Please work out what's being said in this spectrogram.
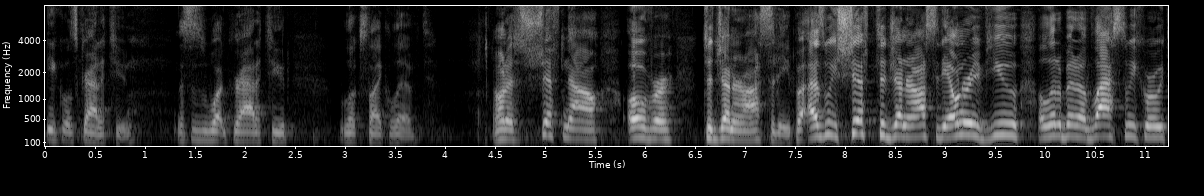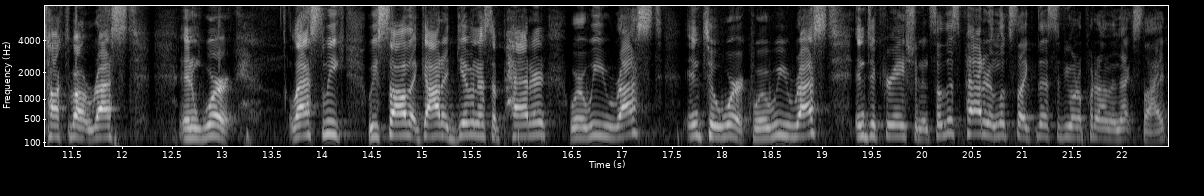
equals gratitude. This is what gratitude looks like lived. I want to shift now over to generosity. But as we shift to generosity, I want to review a little bit of last week where we talked about rest and work. Last week, we saw that God had given us a pattern where we rest into work, where we rest into creation. And so this pattern looks like this if you want to put it on the next slide.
